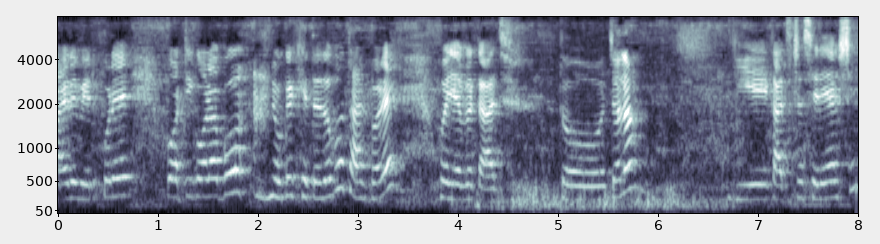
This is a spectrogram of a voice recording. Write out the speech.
বাইরে বের করে পটি করাবো, ওকে খেতে দেবো, তারপরে হয়ে যাবে কাজ। তো চলো, গিয়ে কাজটা সেরে আসি।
